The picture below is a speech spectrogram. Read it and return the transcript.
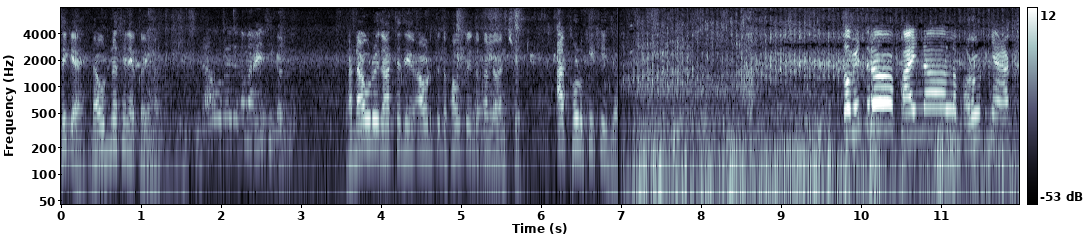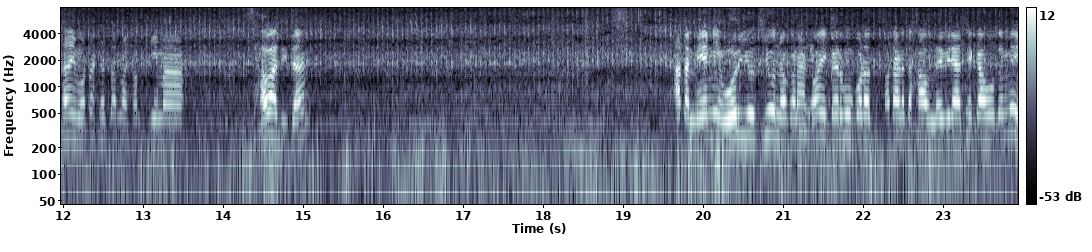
ઠીક છે ડાઉટ નથી ને કોઈમાં? ડાઉટ હોય તો તમારે અહીંથી કરજો આ ડાઉટ હોય તો હાથેથી આવડતું હોય તો ફાવતું હોય તો કરી લેવાનું છૂટ. આ થોડું ખીખી જાય તો મિત્રો ફાઇનલ ભરૂટ ક્યાં આખા મોટા ખેતરના કંપનીમાં જવા દીધા. આ તો મેની ઓરિયું થયું નકણા કંઈ કરવું પડત અટાણે તો હાવ લેવી રહ્યા થેકા હું તમે.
